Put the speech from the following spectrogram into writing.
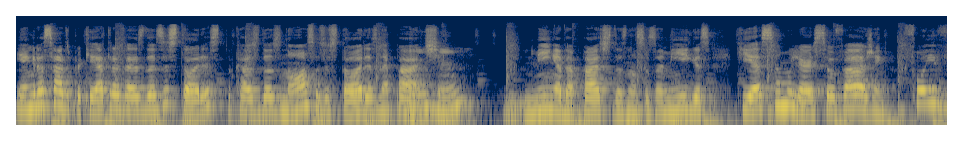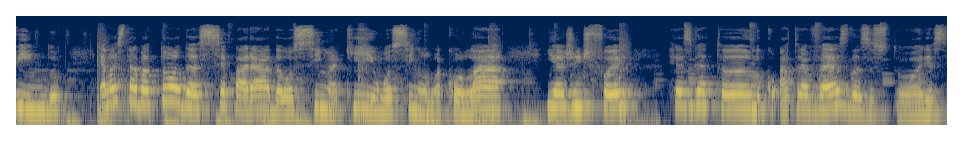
E é engraçado porque é através das histórias, no caso das nossas histórias, né, Paty? Uhum. Minha, da Paty, das nossas amigas, que essa mulher selvagem foi vindo ela estava toda separada, ossinho aqui, um ossinho acolá, e a gente foi resgatando através das histórias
